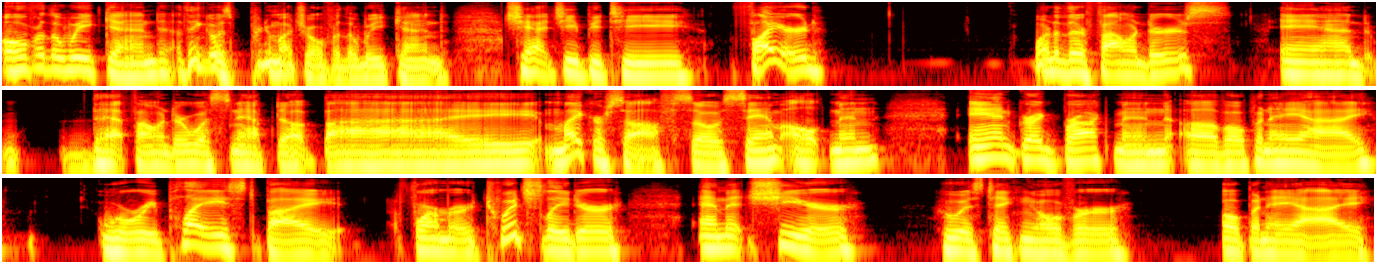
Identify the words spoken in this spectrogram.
over the weekend, I think it was pretty much over the weekend, ChatGPT fired one of their founders, and that founder was snapped up by Microsoft. So, Sam Altman and Greg Brockman of OpenAI were replaced by former Twitch leader Emmett Shear, who is taking over OpenAI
